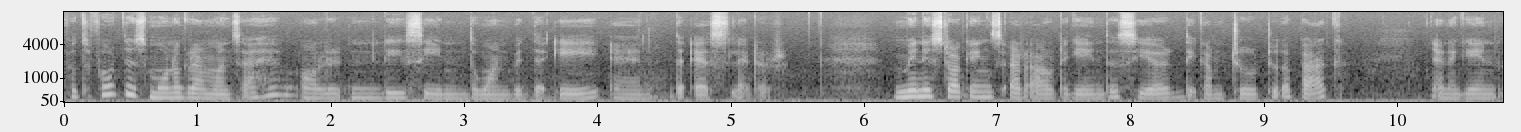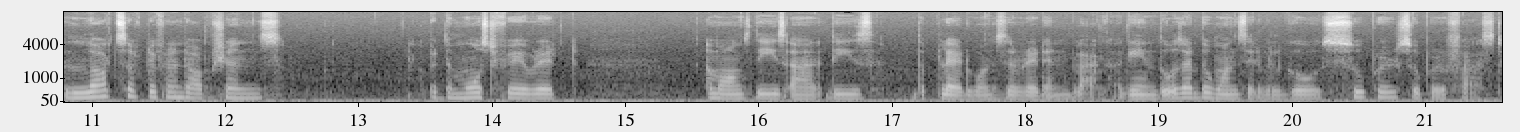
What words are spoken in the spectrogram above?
For, for this monogram ones i have already seen the one with the a and the s letter. Mini stockings are out again this year. They come two to a pack. And again lots of different options. But the most favorite amongst these are these the plaid ones the red and black. Again those are the ones that will go super super fast.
